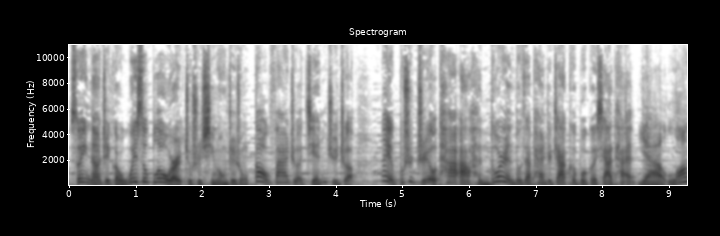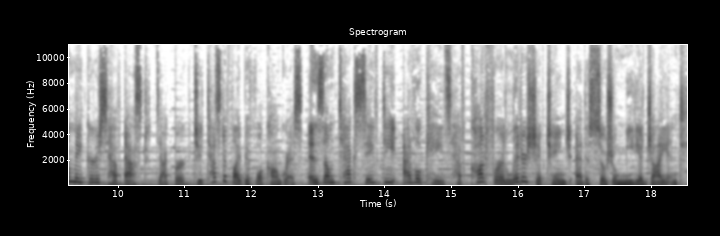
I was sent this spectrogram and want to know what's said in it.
所以呢，这个 whistleblower 就是形容这种告发者、检举者。 那也不是只有他啊，很多人都在盼着扎克伯格下台。Yeah, lawmakers have asked Zuckerberg to testify before Congress, and some tech safety advocates have called for a leadership change at the social media giant.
